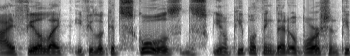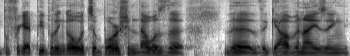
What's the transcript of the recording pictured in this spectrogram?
I feel like if you look at schools, the, you know, people think that abortion. People forget. People think, oh, it's abortion. That was the the the galvanizing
